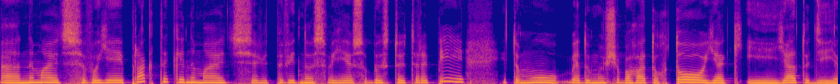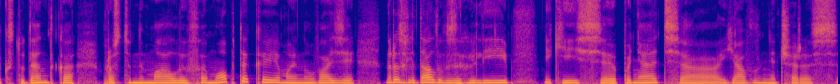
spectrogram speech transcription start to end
не мають своєї практики, не мають відповідно своєї особистої терапії. І тому я думаю, що багато хто, як і я тоді, як студентка, просто не мали фемоптики, я маю на увазі, не розглядали взагалі якісь поняття явлення через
